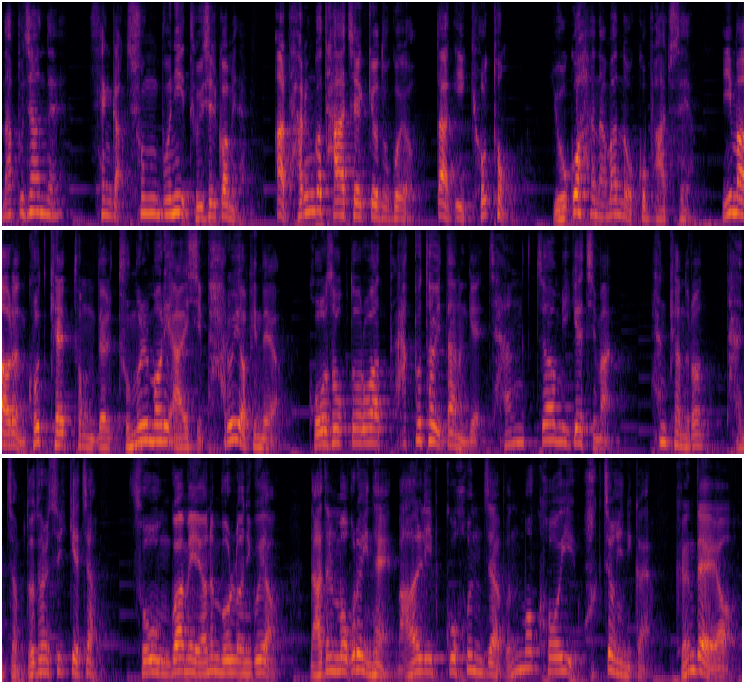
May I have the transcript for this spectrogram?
나쁘지 않네 생각 충분히 드실 겁니다. 아 다른 거 다 제껴두고요. 딱 이 교통 요거 하나만 놓고 봐주세요. 이 마을은 곧 개통될 두물머리 IC 바로 옆인데요. 고속도로와 딱 붙어 있다는 게 장점이겠지만 한편으론 단점도 될 수 있겠죠. 소음과 매연은 물론이고요. 나들목으로 인해 마을 입구 혼잡은 뭐 거의 확정이니까요. 근데요,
